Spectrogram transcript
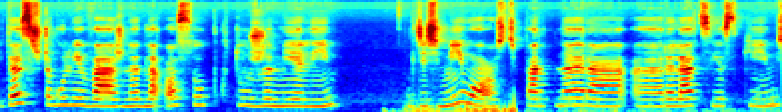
i to jest szczególnie ważne dla osób, którzy mieli gdzieś miłość, partnera, e, relacje z kimś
